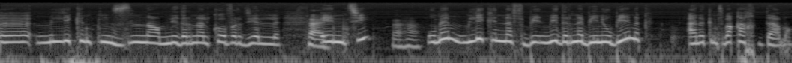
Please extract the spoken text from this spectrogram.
آه، ملي كنت نزلنا ملي درنا الكوفر ديال انتي أها. وميم ملي كنا في بي... ملي درنا بيني وبينك أنا كنت باقا خدامة.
